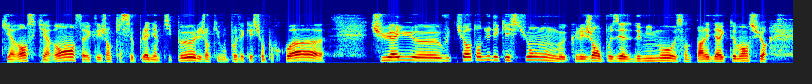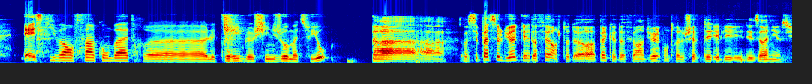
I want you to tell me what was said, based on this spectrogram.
qui avancent, qui avancent, avec les gens qui se plaignent un petit peu, les gens qui vous posent la question pourquoi. Tu as eu, euh, tu as entendu des questions euh, que les gens ont posées à demi mot sans te parler directement sur est-ce qu'il va enfin combattre euh, le terrible Shinjo Matsuyo? Ah, c'est pas le seul duel qu'elle doit faire, hein. je te rappelle qu'elle doit faire un duel contre le chef des, les- des araignées aussi.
